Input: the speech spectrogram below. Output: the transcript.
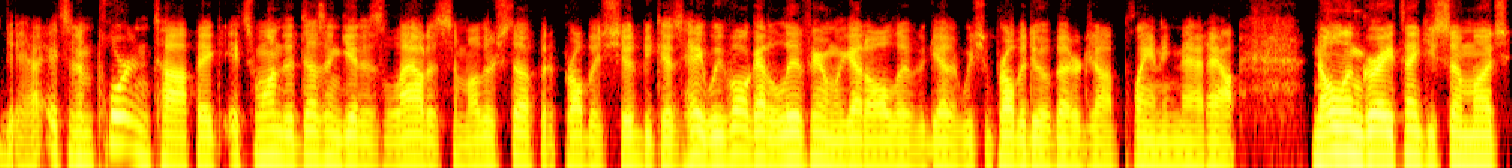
Yeah, it's an important topic. It's one that doesn't get as loud as some other stuff, but it probably should because hey, we've all got to live here and we got to all live together. We should probably do a better job planning that out. Nolan Gray, thank you so much.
